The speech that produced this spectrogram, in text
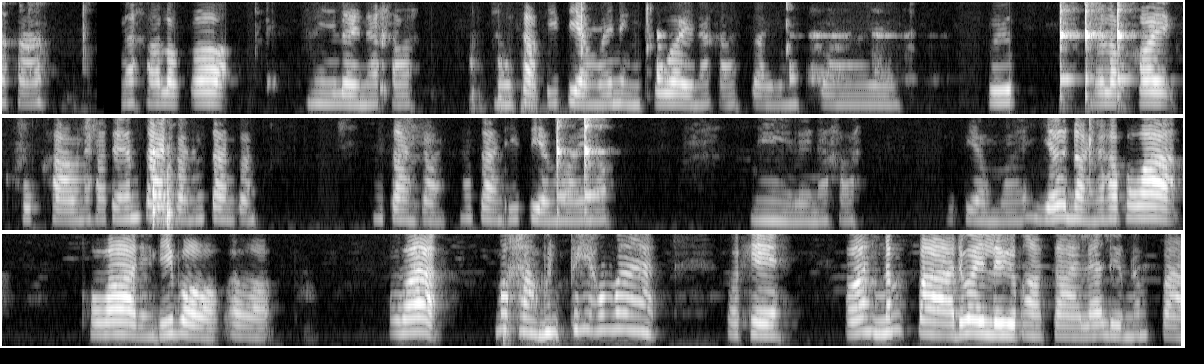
นะคะนะคะ เราก็นี่เลยนะคะหมูสับที่เตรียมไว้หนึ่งถ้วยนะคะ ใส่ลงไปปึ๊บแล้วเราค่อยคลุกเคล้านะคะใส่น้ำตาลก่อนน้ำตาลก่อนน้ำตาลก่อนน้ำตาลที่เตรียมไว้เนาะนี่เลยนะคะ ที่เตรียมไว้ เยอะหน่อยนะคะ เพราะว่า เพราะว่าอย่างที่บอก เออเพราะว่ามะขามมันเปรี้ยวมาก โอเคเพราน้ำปลาด้วยลืมเอาวตายแล้วลืมน้ำปลา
